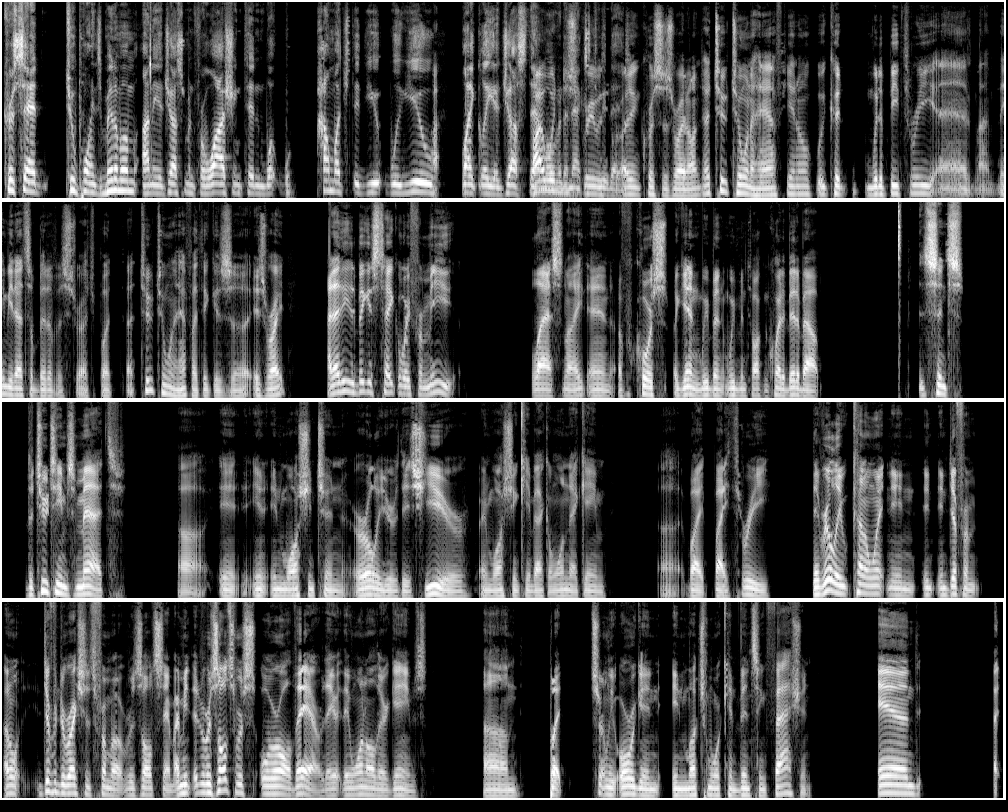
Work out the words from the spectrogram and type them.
Chris said two points minimum on the adjustment for Washington. What? How much did you will you likely adjust them I over wouldn't the next few with. days? I think Chris is right on. Uh, two, two and a half. You know, we could. Would it be three? Eh, maybe that's a bit of a stretch, but uh, two, two and a half, I think is uh, is right. And I think the biggest takeaway for me last night, and of course, again, we've been we've been talking quite a bit about since the two teams met. uh, in, in, in Washington earlier this year, and Washington came back and won that game uh, by by three. They really kind of went in, in, in different I don't different directions from a results standpoint. I mean, the results were were all there. They they won all their games, um, certainly Oregon in much more convincing fashion. And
